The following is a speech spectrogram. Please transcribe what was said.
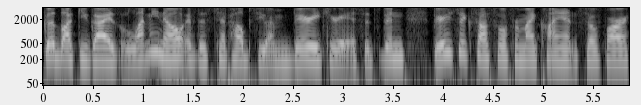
Good luck, you guys. Let me know if this tip helps you. I'm very curious. It's been very successful for my clients so far,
